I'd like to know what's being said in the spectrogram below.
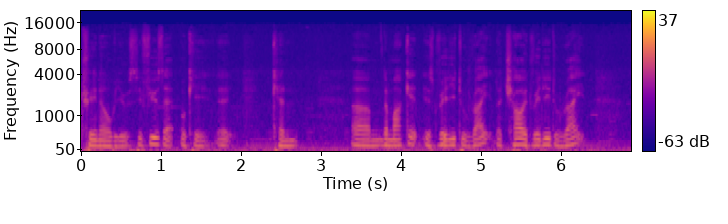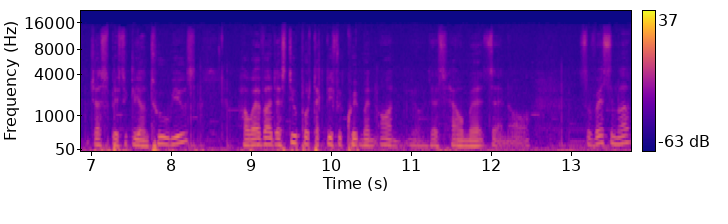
trainer wheels. It feels that okay, it can um, the market is ready to ride, the child is ready to ride, just basically on two wheels. However, there's still protective equipment on. You know, there's helmets and all. So very similar.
